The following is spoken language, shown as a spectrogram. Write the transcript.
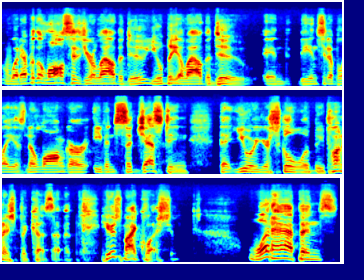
whatever the law says you're allowed to do, you'll be allowed to do. And the NCAA is no longer even suggesting that you or your school will be punished because of it. Here's my question What happens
